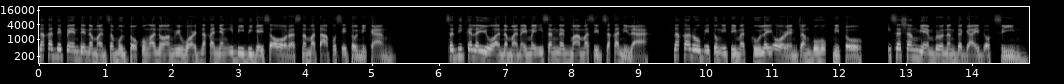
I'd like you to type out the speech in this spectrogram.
Nakadepende naman sa multo kung ano ang reward na kanyang ibibigay sa oras na matapos ito ni Kang. Sa di kalayuan naman ay may isang nagmamasid sa kanila. Nakarobe itong itim at kulay orange ang buhok nito. Isa siyang miyembro ng The Guide of Sin.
